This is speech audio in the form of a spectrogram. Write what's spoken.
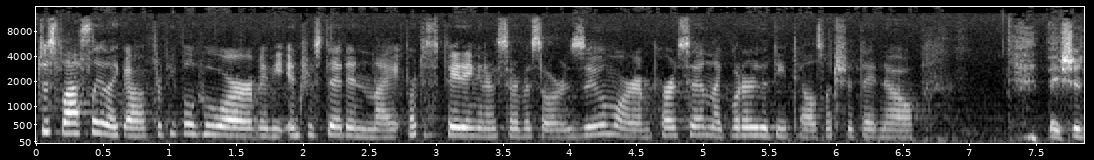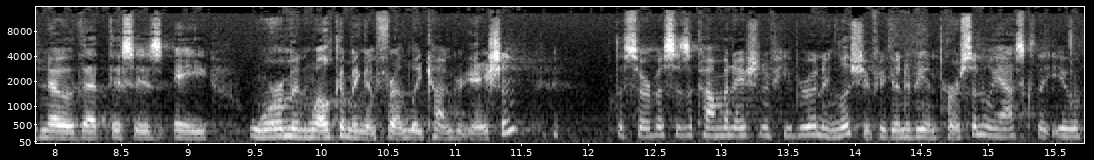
Just lastly, like uh, for people who are maybe interested in like participating in a service or Zoom or in person, like what are the details? What should they know? They should know that this is a warm and welcoming and friendly congregation. The service is a combination of Hebrew and English. If you're going to be in person, we ask that you,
